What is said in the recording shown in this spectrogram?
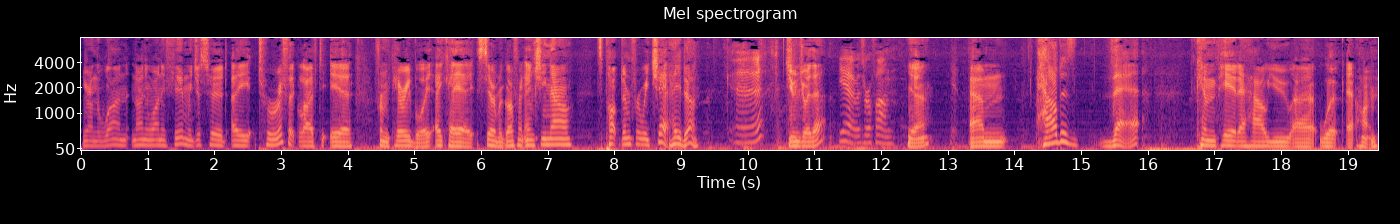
You're on the one ninety one FM. We just heard a terrific live to air from Perry Boy, aka Sarah McGoffin, and she now has popped in for a wee chat. How you doing? Good. Do you enjoy that? Yeah, it was real fun. Yeah. Yeah. Um, how does that compare to how you uh, work at home?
